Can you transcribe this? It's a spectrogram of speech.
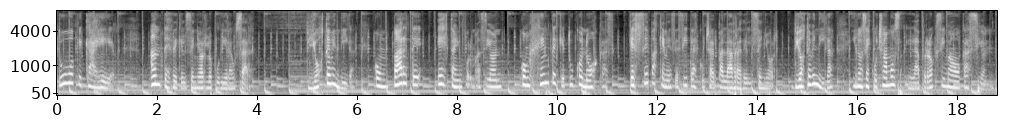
tuvo que caer antes de que el Señor lo pudiera usar. Dios te bendiga. Comparte esta información con gente que tú conozcas, que sepas que necesita escuchar palabra del Señor. Dios te bendiga y nos escuchamos la próxima ocasión.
